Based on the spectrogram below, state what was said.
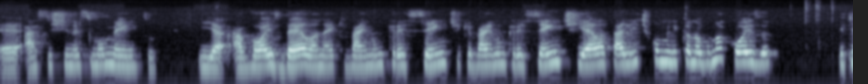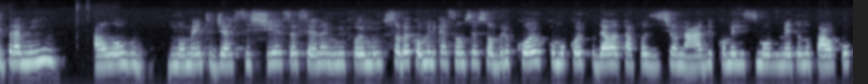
é, assistindo esse momento e a, a, voz dela, né, que vai num crescente, que vai num crescente, e ela tá ali te comunicando alguma coisa e que para mim ao longo do momento de assistir essa cena me foi muito sobre a comunicação ser sobre o corpo, como o corpo dela está posicionado e como ele se movimenta no palco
